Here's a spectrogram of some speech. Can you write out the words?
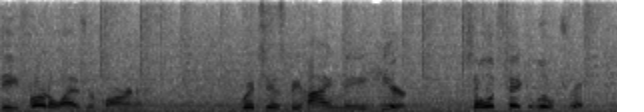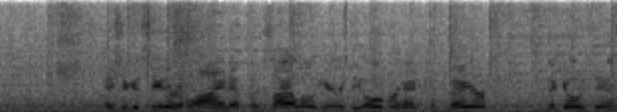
the fertilizer barn, which is behind me here. So let's take a little trip. As you can see, they're in line at the silo. Here's the overhead conveyor that goes in.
